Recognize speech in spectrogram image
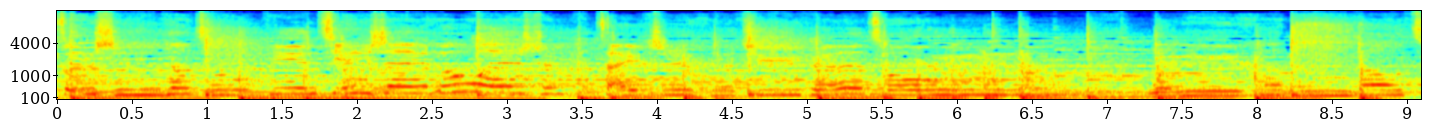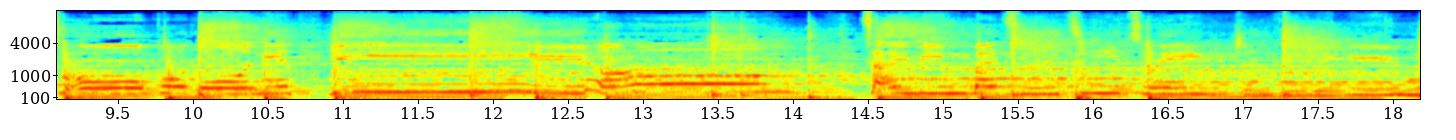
总是要走遍千山和万水，才知何去何从。为何等到错过多年以后，才明白自己最真的梦。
